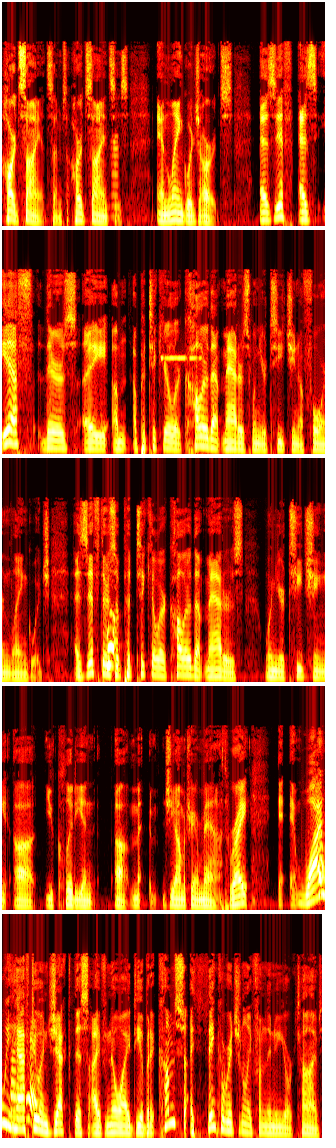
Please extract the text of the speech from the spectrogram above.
hard science, I'm so- hard uh-huh. sciences, and language arts. As if as if there's a um, a particular color that matters when you're teaching a foreign language, as if there's Well- a particular color that matters when you're teaching uh, Euclidean uh, ma- geometry or math, right? And Why we have to inject this, I've no idea, but it comes, I think, originally from the New York Times.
